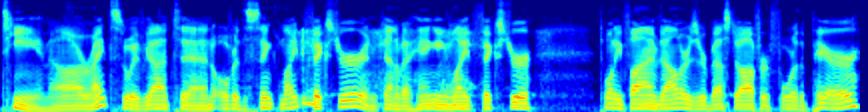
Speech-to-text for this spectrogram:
7319. All right, so we've got an over the sink light fixture and kind of a hanging light fixture. $25 or best offer for the pair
